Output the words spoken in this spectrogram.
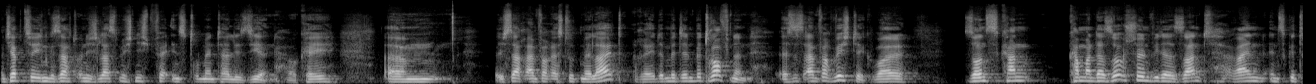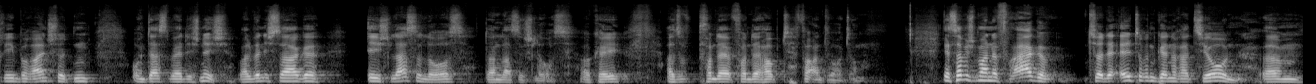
und ich habe zu ihnen gesagt, und ich lasse mich nicht verinstrumentalisieren, okay? Ähm, ich sage einfach, es tut mir leid, rede mit den Betroffenen. Es ist einfach wichtig, weil sonst kann, kann man da so schön wieder Sand rein ins Getriebe reinschütten und das werde ich nicht. Weil wenn ich sage, ich lasse los, dann lasse ich los, okay? Also von der, von der Hauptverantwortung. Jetzt habe ich mal eine Frage zu der älteren Generation. Ähm,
